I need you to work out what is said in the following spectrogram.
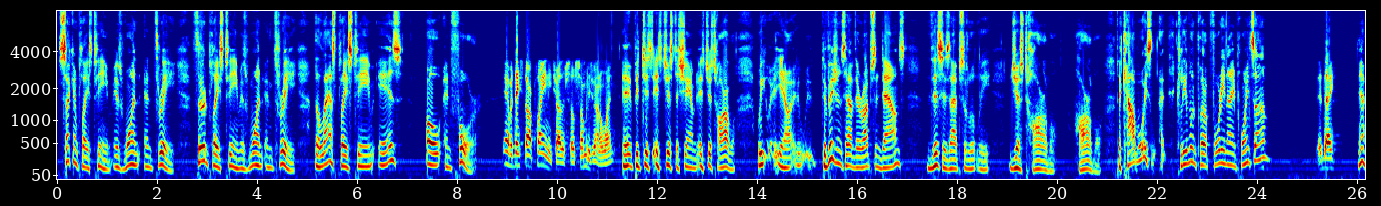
Second place team is one and three. Third place team is one and three. The last place team is oh and four. Yeah, but they start playing each other, so somebody's going to win. It, it just it's just a sham. It's just horrible. We you know divisions have their ups and downs. This is absolutely just horrible, horrible. The Cowboys, uh, Cleveland put up forty nine points on them. Did they? Yeah,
